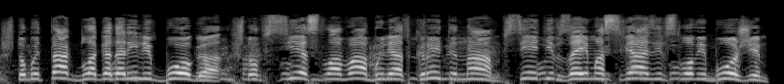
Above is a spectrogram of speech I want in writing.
чтобы так благодарили Бога, что все слова были открыты нам, все эти взаимосвязи в Слове Божьем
